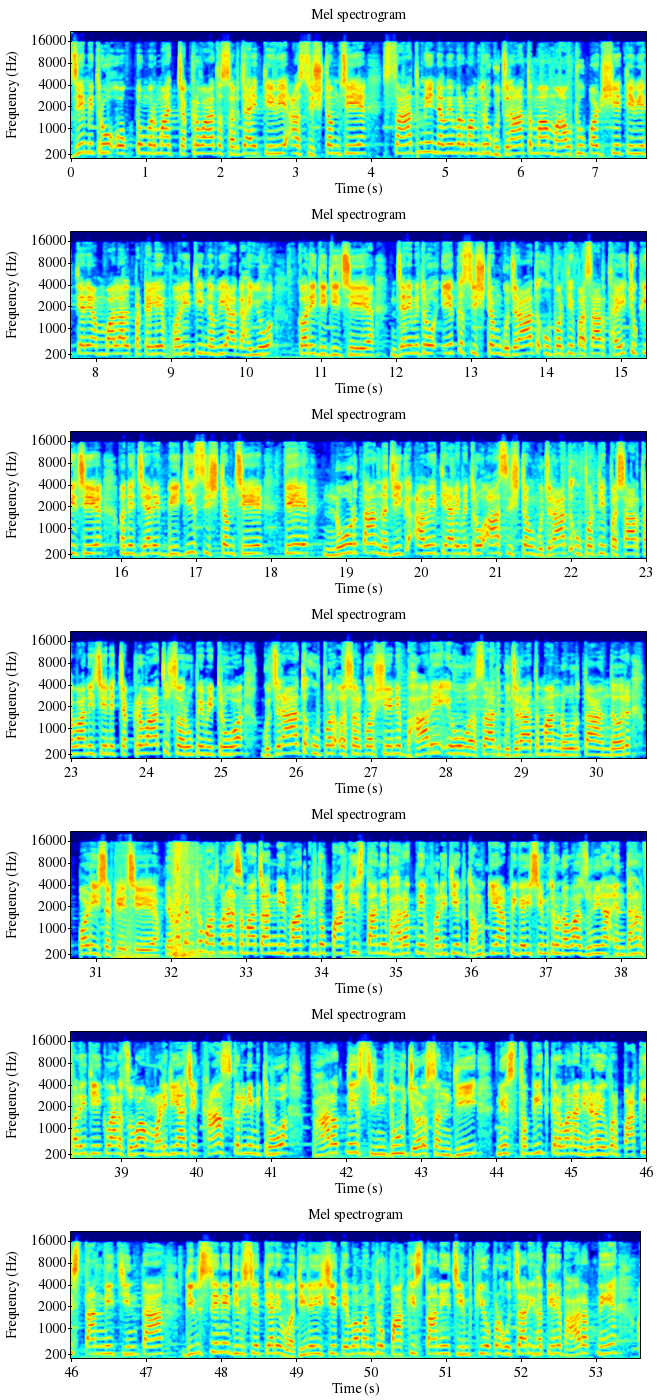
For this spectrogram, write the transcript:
જે મિત્રો ઓક્ટોબરમાં ચક્રવાત સર્જાય તેવી આ સિસ્ટમ છે. સાતમી નવેમ્બરમાં મિત્રો ગુજરાતમાં માવઠું પડશે તેવી અત્યારે અંબાલાલ પટેલે ફરીથી નવી આગાહીઓ કરી દીધી છે. જેની મિત્રો એક સિસ્ટમ ગુજરાત ઉપરથી પસાર થઈ ચૂકી છે અને જ્યારે બીજી સિસ્ટમ છે તે નોરતા નજીક આવે ત્યારે મિત્રો આ સિસ્ટમ ગુજરાત ઉપરથી પસાર થવાની છે અને ચક્રવાત સ્વરૂપે મિત્રો ગુજરાત ઉપર અસર કરશે અને ભારે એવો વરસાદ ગુજરાતમાં નોરતા અંદર પડી શકે છે. ત્યારબાદ મિત્રો મહત્વના સમાચારની વાત કરીએ તો પાકિસ્તાને ભારતને ફરીથી એક ધમકી આપી ગઈ છે. મિત્રો નવા જૂનીના એંધાણ ફરીથી એકવાર જોવા મળી રહ્યા છે. ખાસ કરીને મિત્રો ભારતને સિંધુ જળ સંધિને સ્થગિત કરવાના નિર્ણય ઉપર પાકિસ્તાનની ચિંતા દિવસે ને દિવસે અત્યારે વધી રહી છે. તેવામાં મિત્રો પાકિસ્તાને ચીમકીઓ પણ ઉચ્ચારી હતી અને ભારતને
